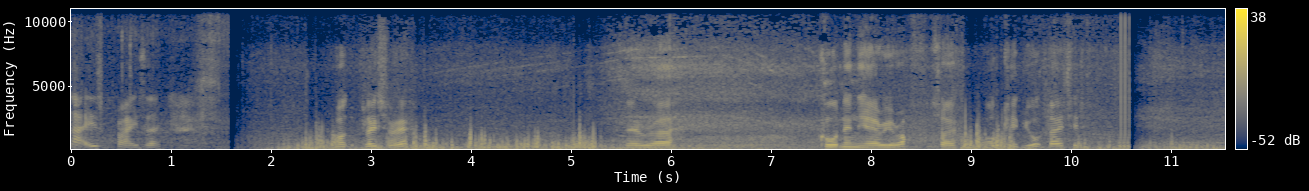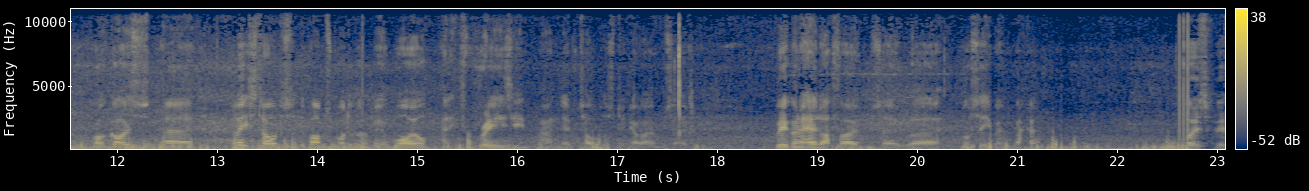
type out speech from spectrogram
that is crazy. Right, the police are here. They're uh, cordoning the area off, so I'll keep you updated. Right guys, uh, police told us that the bomb squad are going to be a while and it's freezing and they've told us to go home, so we're going to head off home, so uh, we'll see you when we're back home. Boys, we're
